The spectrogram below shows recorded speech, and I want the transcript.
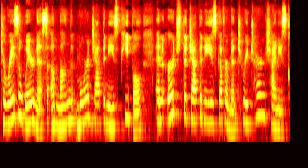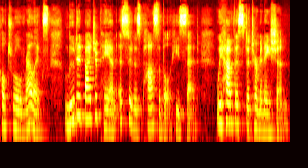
to raise awareness among more Japanese people and urge the Japanese government to return Chinese cultural relics looted by Japan as soon as possible, he said. We have this determination.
